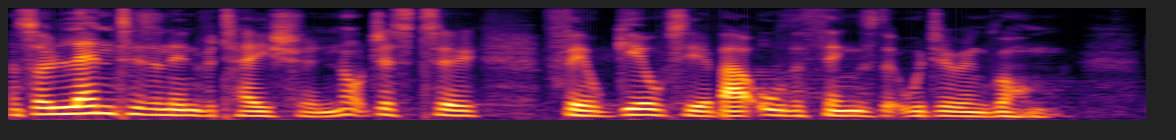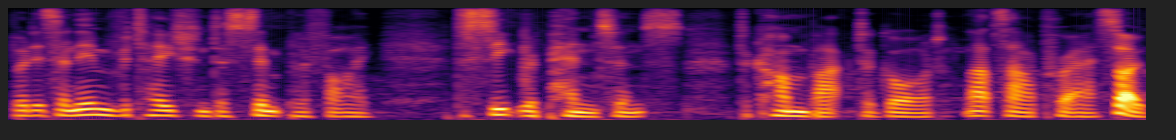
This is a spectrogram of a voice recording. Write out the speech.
And so Lent is an invitation, not just to feel guilty about all the things that we're doing wrong, but it's an invitation to simplify, to seek repentance, to come back to God. That's our prayer. So,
